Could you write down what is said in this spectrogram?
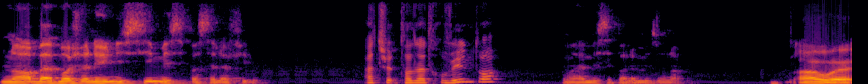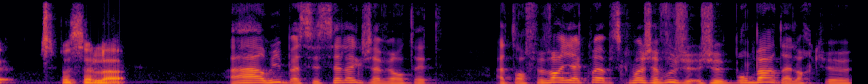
Non, bah, moi, j'en ai une ici, mais c'est pas celle-là, fille. Ah, tu t'en as trouvé une, toi? Ouais, mais c'est pas la maison là. Ah ouais, c'est pas celle-là. Ah oui, bah c'est celle-là que j'avais en tête. Attends, fais voir, il y a quoi? Parce que moi, j'avoue, je, je bombarde alors que.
